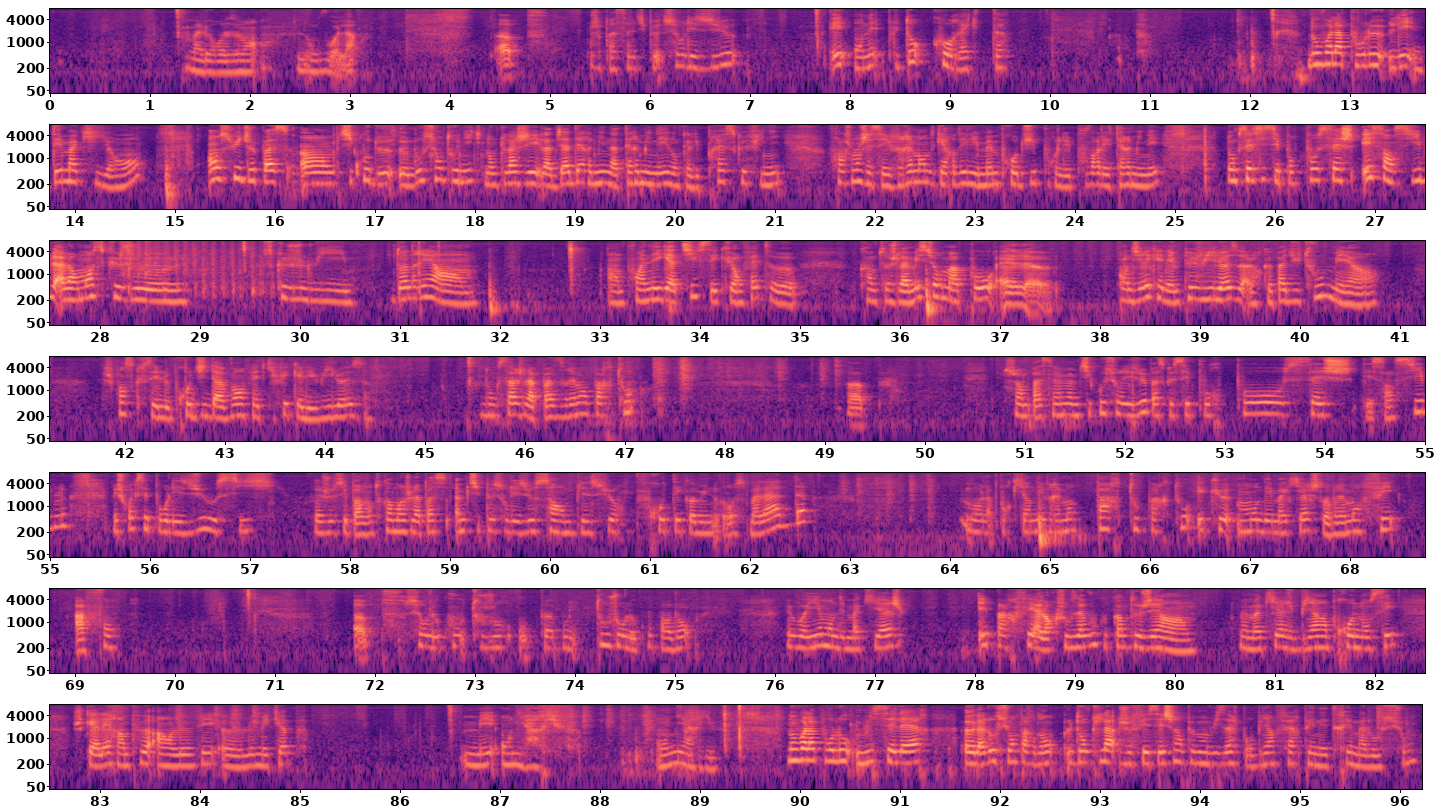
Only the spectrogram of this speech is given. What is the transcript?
malheureusement. Donc voilà. Hop, je passe un petit peu sur les yeux et on est plutôt correct. Donc voilà pour le lait démaquillant. Ensuite, je passe un petit coup de euh, lotion tonique. Donc là, j'ai la diadermine à terminer, donc elle est presque finie. Franchement, j'essaie vraiment de garder les mêmes produits pour les, pouvoir les terminer. Donc celle-ci, c'est pour peau sèche et sensible. Alors moi, ce que je, ce que je lui donnerait un, point négatif, c'est qu'en fait, euh, quand je la mets sur ma peau, elle, euh, on dirait qu'elle est un peu huileuse, alors que pas du tout, mais euh, je pense que c'est le produit d'avant en fait qui fait qu'elle est huileuse. Donc ça, je la passe vraiment partout. Hop. J'en passe même un petit coup sur les yeux parce que c'est pour peau sèche et sensible. Mais je crois que c'est pour les yeux aussi. Enfin, je sais pas, mais en tout cas, moi, je la passe un petit peu sur les yeux sans, bien sûr, frotter comme une grosse malade. Voilà, pour qu'il y en ait vraiment partout, partout. Et que mon démaquillage soit vraiment fait à fond. Hop, sur le cou, toujours, toujours le coup, pardon. Mais vous voyez, mon démaquillage est parfait. Alors, je vous avoue que quand j'ai un, maquillage bien prononcé, je galère un peu à enlever euh, le make-up mais on y arrive. On y arrive. Donc voilà pour l'eau micellaire, euh, la lotion pardon. Donc là je fais sécher un peu mon visage pour bien faire pénétrer ma lotion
